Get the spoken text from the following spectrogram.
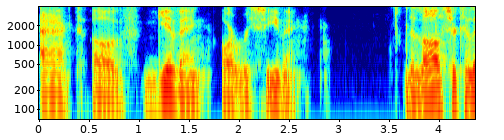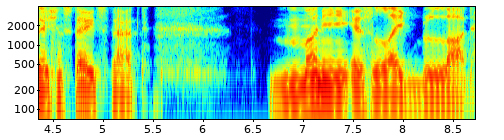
act of giving or receiving the law of circulation states that money is like blood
